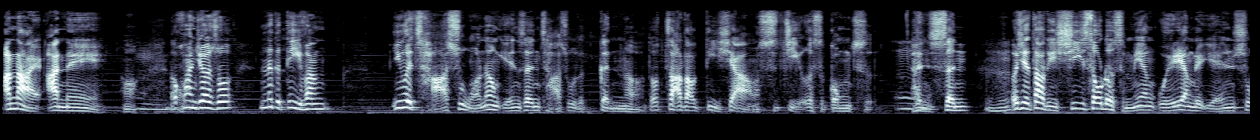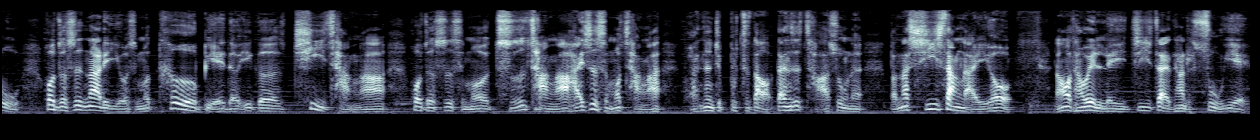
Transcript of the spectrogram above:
啊那安呢？哦，那换句话说，那个地方因为茶树啊，那种延伸茶树的根啊，都扎到地下哦，十几二十公尺，很深，而且到底吸收了什么样微量的元素，或者是那里有什么特别的一个气场啊，或者是什么磁场啊，还是什么场啊，反正就不知道。但是茶树呢，把它吸上来以后，然后它会累积在它的树叶，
